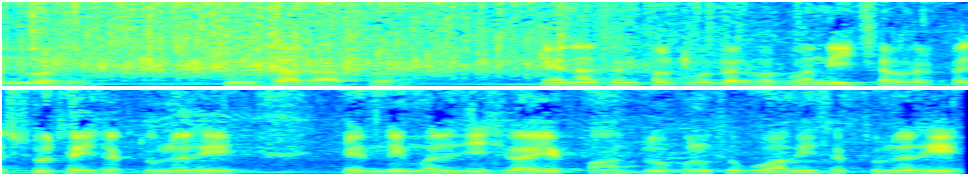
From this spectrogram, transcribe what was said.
એમનો છે પુરુષાર્થ આપતો એના સંકલ્પ વગર ભગવાનની ઈચ્છા વગર કશું થઈ શકતું નથી. એમની મરજી સિવાય એક પાંદડું પણ સૂકું આવી શકતું નથી.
